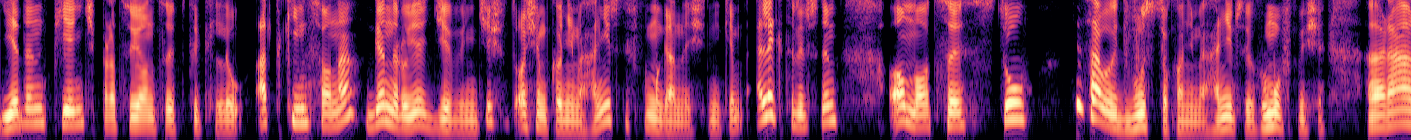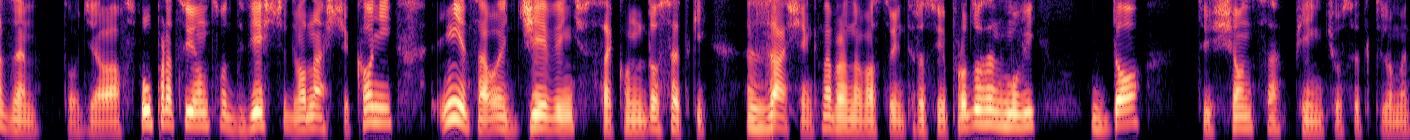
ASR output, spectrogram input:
1.5 pracujący w cyklu Atkinsona generuje 98 koni mechanicznych wspomagany silnikiem elektrycznym o mocy 100, niecałych 200 koni mechanicznych, umówmy się. Razem to działa współpracująco 212 koni niecałe 9 sekund do setki. Zasięg, na pewno Was to interesuje. Producent mówi do 1500 km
